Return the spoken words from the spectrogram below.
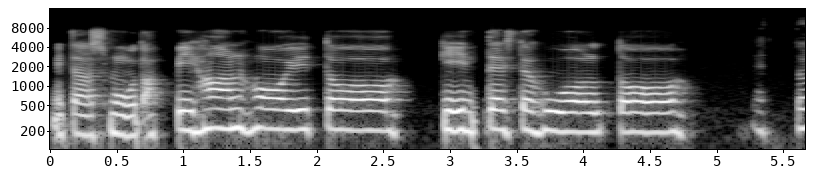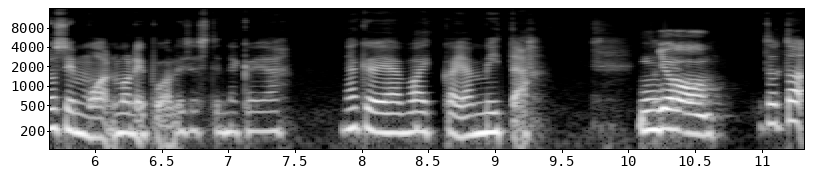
Mitäs muuta? Pihanhoitoa, kiinteistöhuoltoa. Et tosi monipuolisesti näköjään, näköjään vaikka ja mitä. Joo. Tota...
